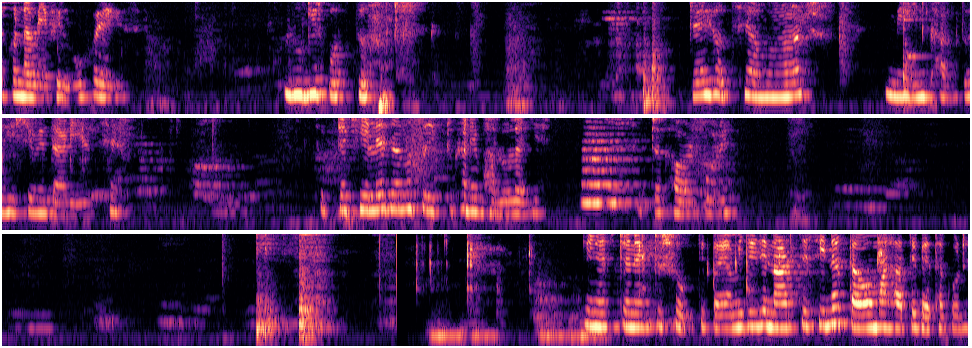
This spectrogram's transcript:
এখন নামিয়ে ফেলব, হয়ে গেছে। রুগীর পত্য এটাই হচ্ছে আমার মেইন খাদ্য হিসেবে দাঁড়িয়েছে। স্যুপটা খেলে জানো তো একটুখানি ভালো লাগে। স্যুপটা খাওয়ার পরে ইনস্ট্যান্ট একটু শক্তি পাই আমি যে যে নাড়তেছি না তাও আমার হাতে ব্যথা করে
